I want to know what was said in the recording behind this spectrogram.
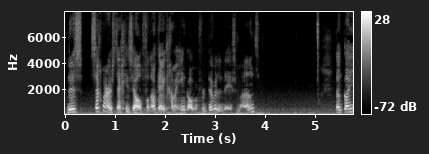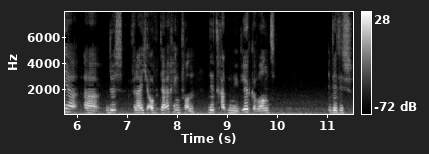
Dus zeg maar eens tegen jezelf van, oké, ik ga mijn inkomen verdubbelen deze maand dan kan je uh, dus vanuit je overtuiging van dit gaat me niet lukken, want dit is,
